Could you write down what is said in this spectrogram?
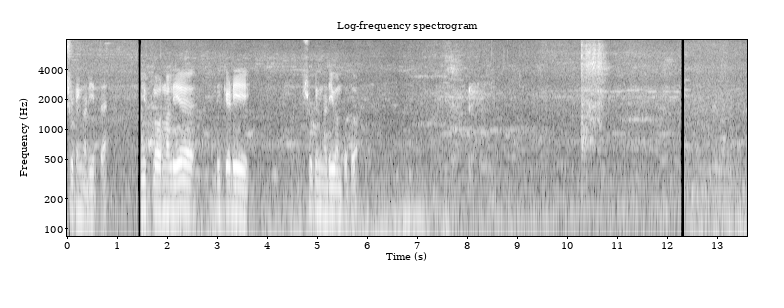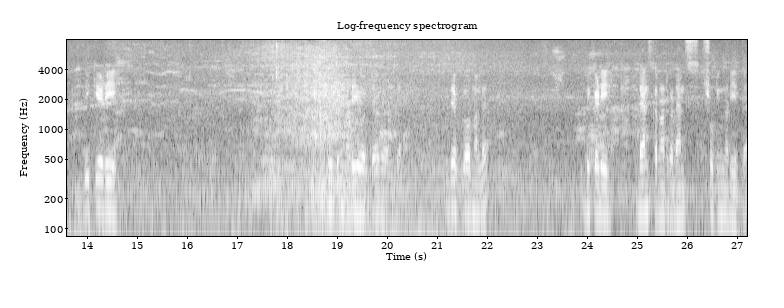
ಶೂಟಿಂಗ್ ನಡೆಯುತ್ತೆ. ಈ ಫ್ಲೋರ್ನಲ್ಲಿಯೇ ಡಿ ಕೆ ಡಿ ಶೂಟಿಂಗ್ ನಡೆಯುವಂಥದ್ದು. ಡಿ ಕೆ ಡಿ ಶೂಟಿಂಗ್ ನಡೆಯುವ ಜಾಗ ಇದೆ. ಇದೇ ಫ್ಲೋರ್ನಲ್ಲೇ D K D dance, Karnataka dance shooting ನಡೆಯುತ್ತೆ.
